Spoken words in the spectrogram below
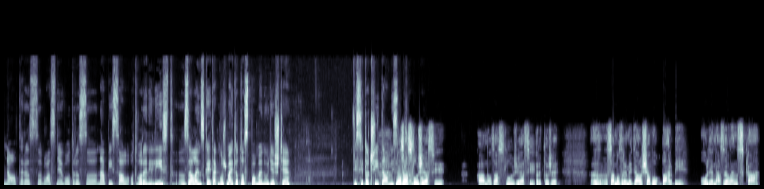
No, teraz vlastne Waters e, napísal otvorený list Zelenskej, tak môžeme aj toto spomenúť ešte. Ty si to čítal, myslím. No zaslúžia si, áno, zaslúžia si, pretože e, samozrejme ďalšia Vogue Barbie, Olena Zelenská,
